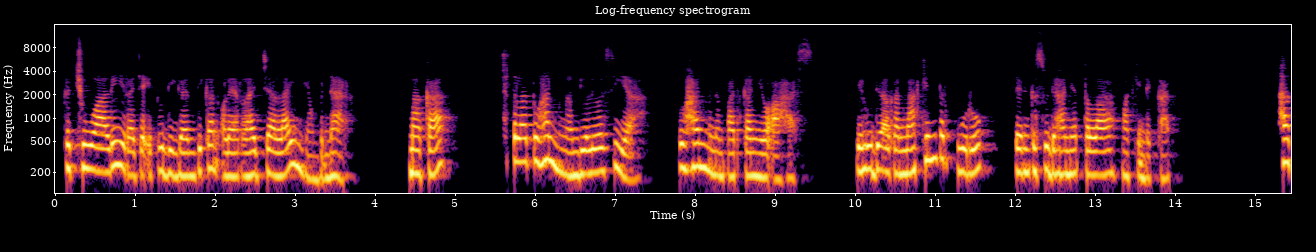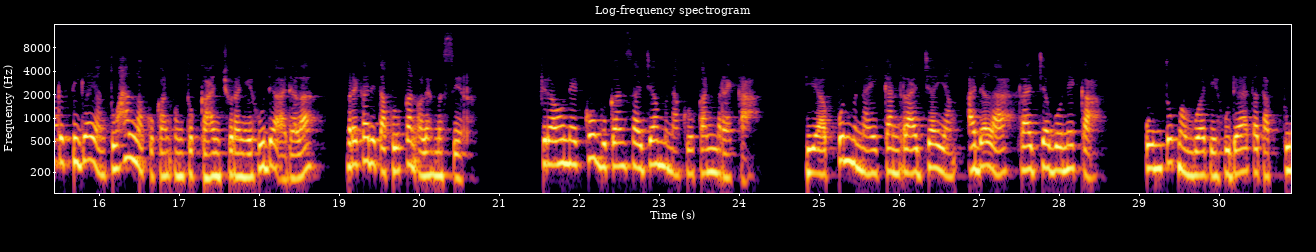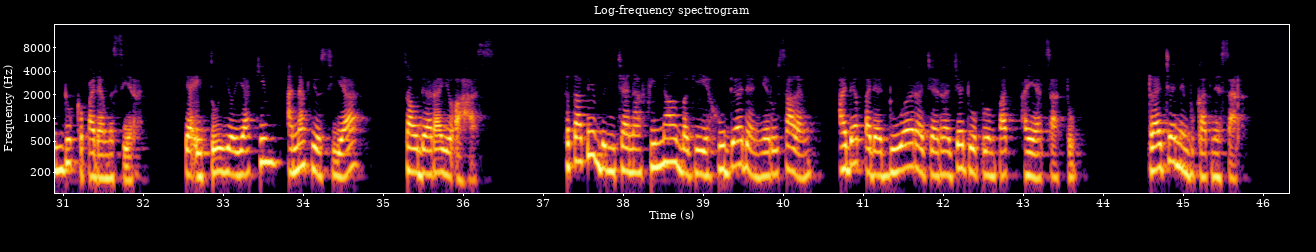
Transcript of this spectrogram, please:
kecuali raja itu digantikan oleh raja lain yang benar. Maka, setelah Tuhan mengambil Yosia, Tuhan menempatkan Yoahas. Yehuda akan makin terpuruk dan kesudahannya telah makin dekat. Hal ketiga yang Tuhan lakukan untuk kehancuran Yehuda adalah mereka ditaklukkan oleh Mesir. Firaun Neko bukan saja menaklukkan mereka, dia pun menaikkan raja yang adalah raja boneka untuk membuat Yehuda tetap tunduk kepada Mesir, yaitu Yoyakim anak Yosia, saudara Yoahas. Tetapi bencana final bagi Yehuda dan Yerusalem ada pada 2 Raja-Raja 24 ayat 1. Raja Nebukadnezar,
